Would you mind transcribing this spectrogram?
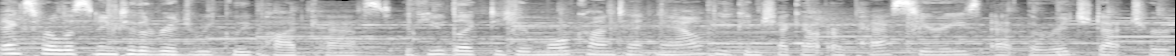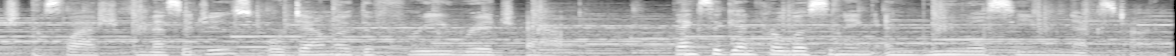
Thanks for listening to the Ridge Weekly podcast. If you'd like to hear more content now, you can check out our past series at theridge.church slash messages or download the free Ridge app. Thanks again for listening, and we will see you next time.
